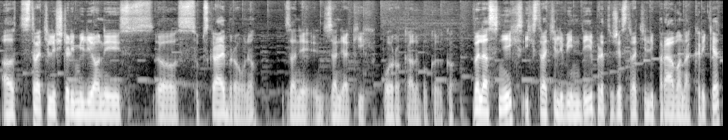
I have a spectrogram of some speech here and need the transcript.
a stratili 4 milióny s- uh, subscriberov, no. Za, ne, za nejakých pol roka alebo koľko. Veľa z nich ich stratili v Indii, pretože stratili práva na kriket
